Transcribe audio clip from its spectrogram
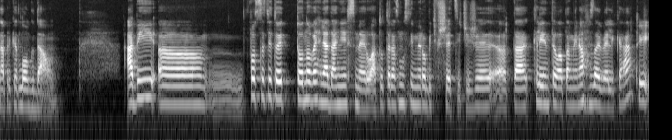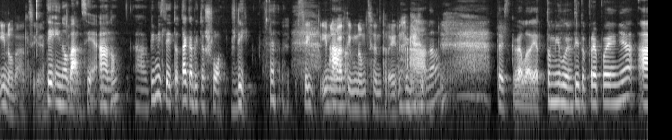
napríklad lockdown. Aby e, v podstate to je to nové hľadanie smeru a to teraz musíme robiť všetci, čiže e, tá klientela tam je naozaj veľká. Tie inovácie. Tie inovácie, áno. A vymyslieť to tak, aby to šlo vždy. Si v inovatívnom centre inak. Áno. To je skvelé, ja to milujem, tieto prepojenia. A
